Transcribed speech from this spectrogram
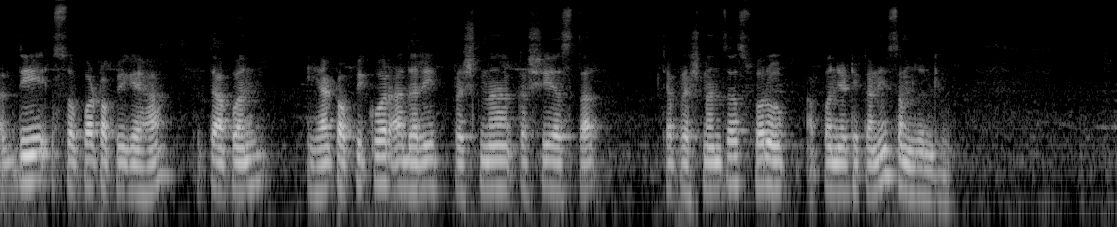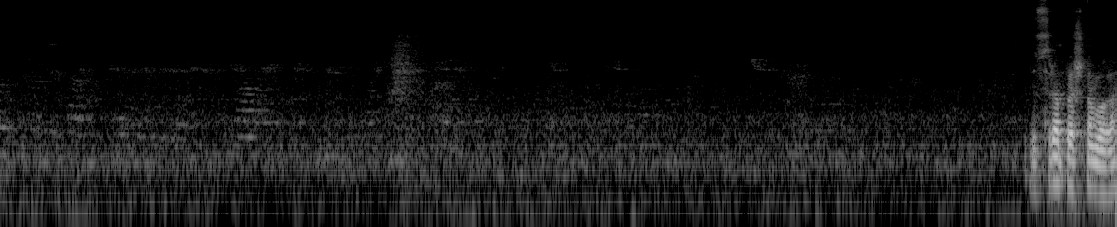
अगदी सोपा टॉपिक आहे हा. फक्त आपण ह्या टॉपिकवर आधारित प्रश्न कसे असतात त्या प्रश्नांचं स्वरूप आपण या ठिकाणी समजून घेऊ. दुसरा प्रश्न बघा.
